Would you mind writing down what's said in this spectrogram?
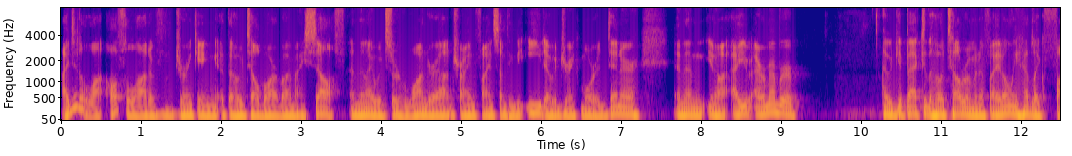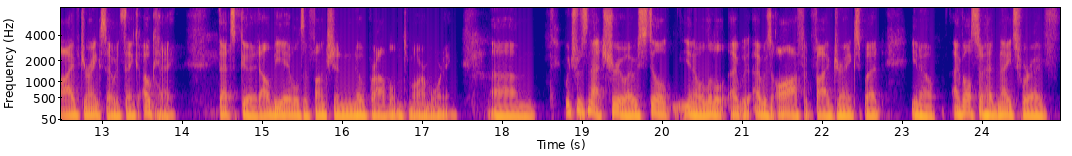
I did a lot, awful lot of drinking at the hotel bar by myself, and then I would sort of wander out and try and find something to eat. I would drink more at dinner, and then you know I I remember I would get back to the hotel room, and if I had only had like five drinks, I would think, okay, that's good. I'll be able to function no problem tomorrow morning. Um, which was not true. I was still, you know, a little. I, w- I was off at five drinks, but you know, I've also had nights where I've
